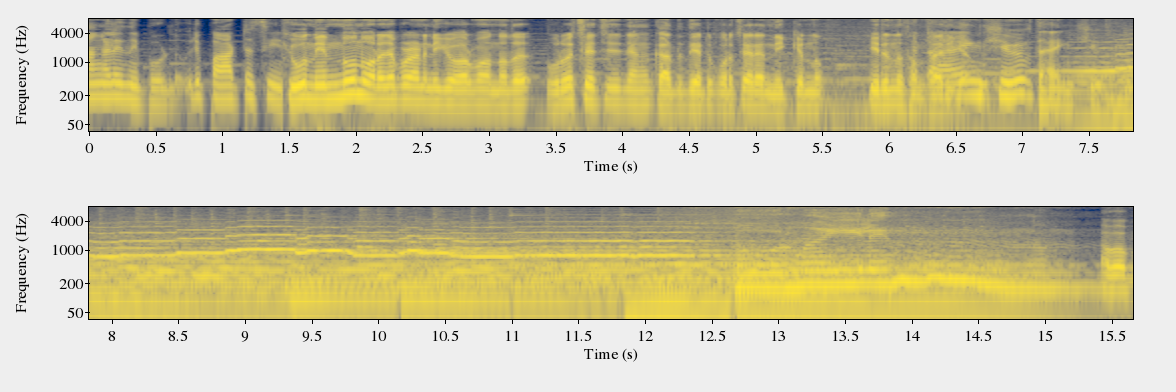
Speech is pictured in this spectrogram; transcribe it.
ആങ്ങളിൽ നിൽപ്പുണ്ട് ഒരു പാട്ട് സീൻ ക്യൂ നിന്നു എന്ന് പറഞ്ഞപ്പോഴാണ് എനിക്ക് ഓർമ്മ വന്നത്. ഉറവശേച്ചി ഞങ്ങൾക്ക് അതിഥിയായിട്ട് കുറച്ചു നേരം നിൽക്കുന്നു. ഇരുന്ന് സംസാരിക്കാം. താങ്ക് യു താങ്ക് യു അപ്പം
